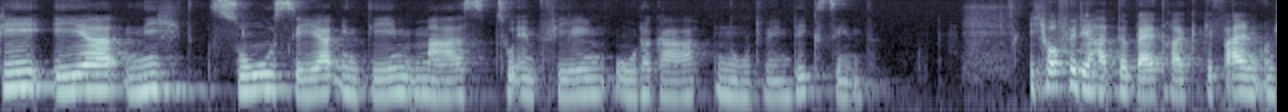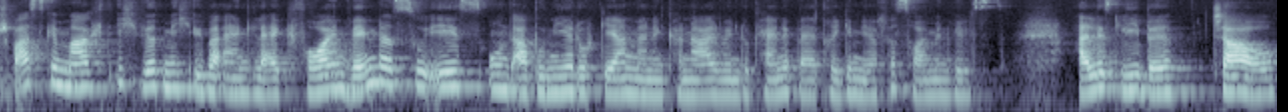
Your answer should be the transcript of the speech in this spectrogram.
die eher nicht so sehr in dem Maß zu empfehlen oder gar notwendig sind. Ich hoffe, dir hat der Beitrag gefallen und Spaß gemacht. Ich würde mich über ein Like freuen, wenn das so ist und abonniere doch gern meinen Kanal, wenn du keine Beiträge mehr versäumen willst. Alles Liebe, ciao!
